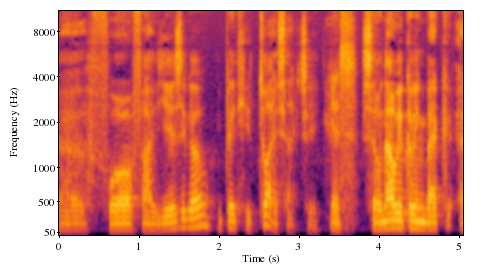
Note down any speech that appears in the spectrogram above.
uh, four or five years ago. We played here twice actually. Yes. So now we're coming back uh,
